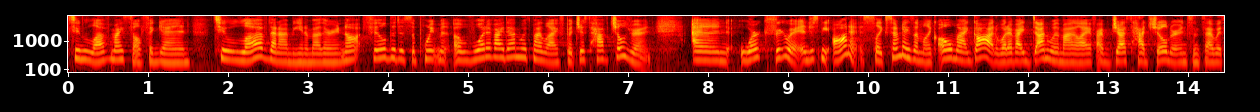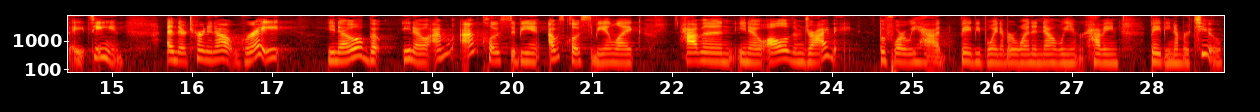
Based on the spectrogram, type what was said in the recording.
to love myself again, to love that I'm being a mother and not feel the disappointment of what have I done with my life, but just have children and work through it and just be honest. Like some days I'm like, oh my God, what have I done with my life? I've just had children since I was 18 and they're turning out great, you know, but you know, I'm I'm close to being I was close to being like having, you know, all of them driving before we had baby boy number 1 and now we are having baby number 2.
